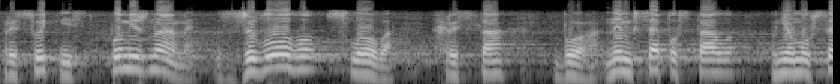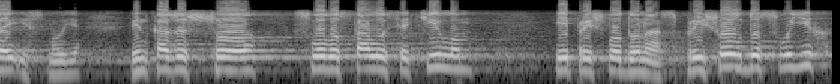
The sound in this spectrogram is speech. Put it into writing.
присутність поміж нами живого Слова Христа Бога. Ним все постало, в ньому все існує. Він каже, що Слово сталося тілом і прийшло до нас. Прийшов до своїх,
